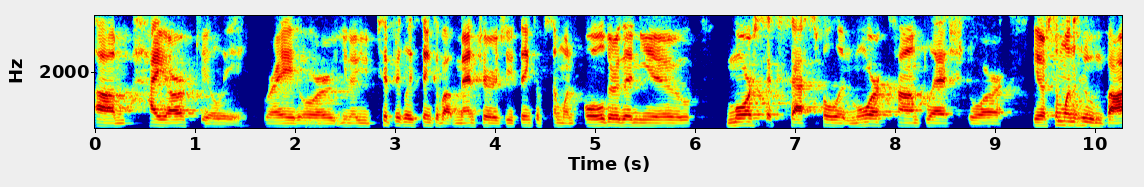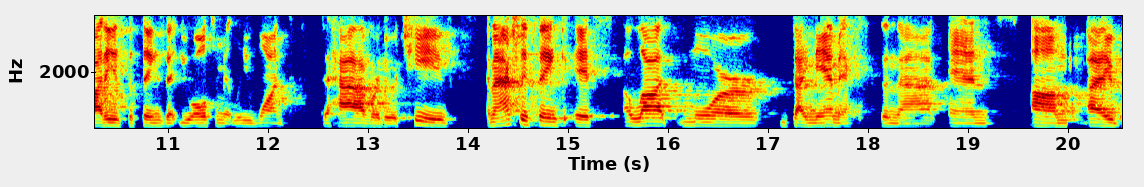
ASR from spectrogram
um, hierarchically, right? Or you know, you typically think about mentors, you think of someone older than you, more successful and more accomplished, or you know, someone who embodies the things that you ultimately want to have or to achieve. And I actually think it's a lot more dynamic than that. And um, I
